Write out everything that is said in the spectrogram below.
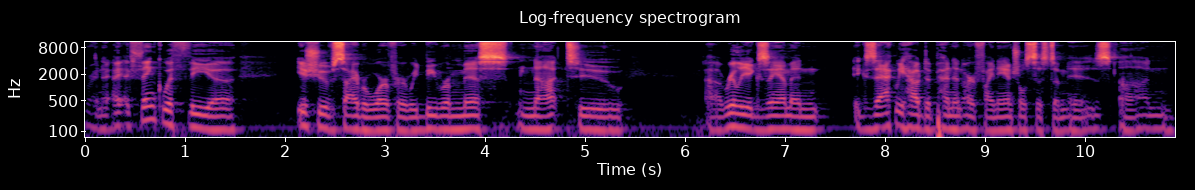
Right. and I, I think with the uh, issue of cyber warfare, we'd be remiss not to uh, really examine exactly how dependent our financial system is on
